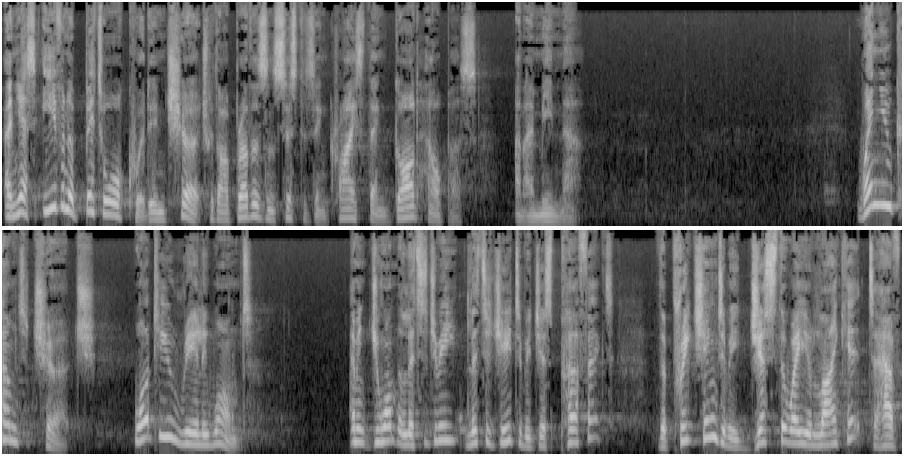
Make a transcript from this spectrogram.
and yes, even a bit awkward in church with our brothers and sisters in Christ, then God help us, and I mean that. When you come to church, what do you really want? I mean, do you want the liturgy, liturgy to be just perfect? The preaching to be just the way you like it? To have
